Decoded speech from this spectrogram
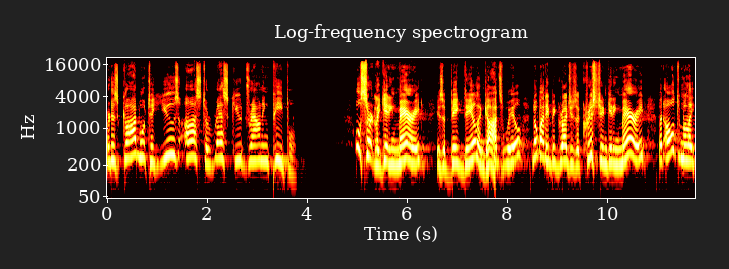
Or does God want to use us to rescue drowning people? Well, certainly getting married is a big deal in God's will. Nobody begrudges a Christian getting married, but ultimately,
